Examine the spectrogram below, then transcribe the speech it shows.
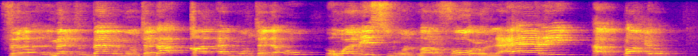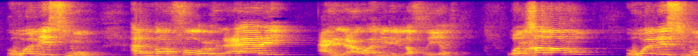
في المتن باب المبتدأ قال المبتدأ هو الاسم المرفوع العاري ها لاحظوا هو الاسم المرفوع العاري عن العوامل اللفظية. والخبر هو الاسم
